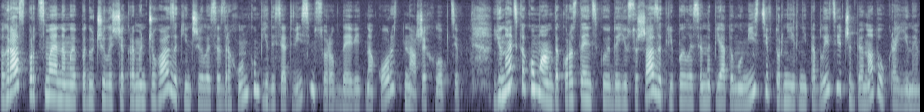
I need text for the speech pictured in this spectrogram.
Гра з спортсменами педучилища Кременчуга закінчилася з рахунком 58-49 на користь наших хлопців. Юнацька команда Коростенської ДЮ США закріпилася на п'ятому місці в турнірній таблиці чемпіонату України.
